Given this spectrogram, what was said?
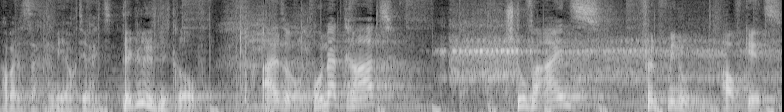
Aber das sagte mir auch direkt. Deckel ist nicht drauf. Also 100 Grad, Stufe 1, 5 Minuten. Auf geht's.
